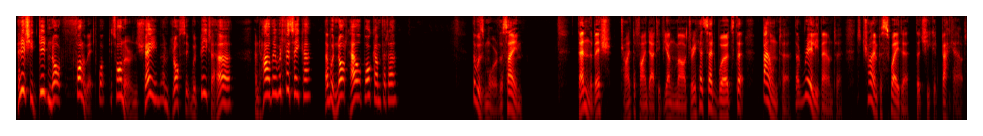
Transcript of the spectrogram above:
And if she did not follow it, what dishonour and shame and loss it would be to her, and how they would forsake her, and would not help or comfort her. There was more of the same. Then the bish tried to find out if young Marjorie had said words that bound her, that really bound her, to try and persuade her that she could back out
